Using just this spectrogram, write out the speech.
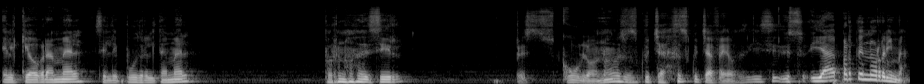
el que obra mal se le pudre el tamal. Por no decir, pues culo, ¿no? Se escucha, se escucha feo. Y, y aparte no rima.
